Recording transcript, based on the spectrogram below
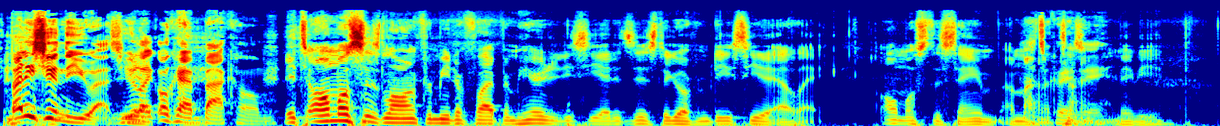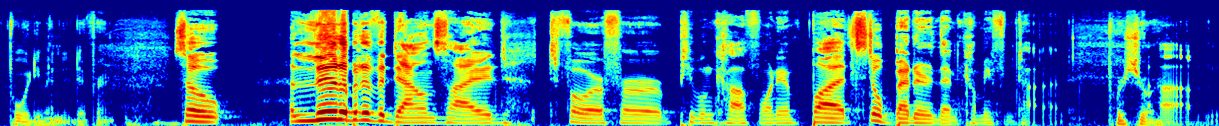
But at least you're in the U.S. You're Yeah. like, okay, I'm back home. it's almost as long for me to fly from here to DC as it is to go from DC to LA. Almost the same amount That's of crazy. time, maybe forty minute different. So a little bit of a downside for for people in California, but still better than coming from Thailand. For sure. Um,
